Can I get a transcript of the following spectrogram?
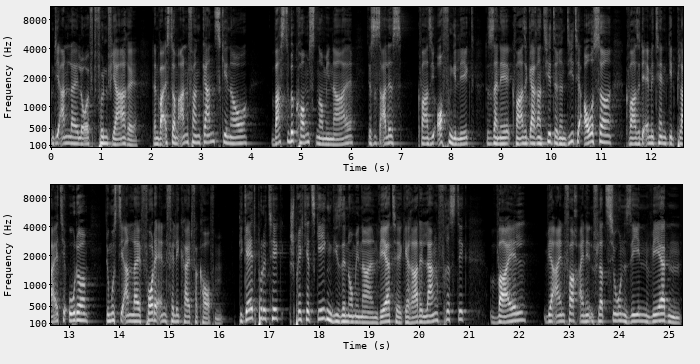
und die Anleihe läuft fünf Jahre. Dann weißt du am Anfang ganz genau, was du bekommst nominal. Das ist alles quasi offengelegt. Das ist eine quasi garantierte Rendite, außer quasi der Emittent geht pleite oder du musst die Anleihe vor der Endfälligkeit verkaufen. Die Geldpolitik spricht jetzt gegen diese nominalen Werte, gerade langfristig, weil wir einfach eine Inflation sehen werden.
